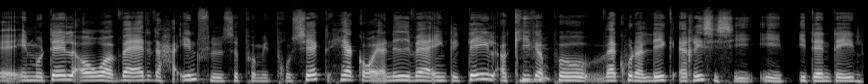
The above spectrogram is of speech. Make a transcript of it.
øh, en model over, hvad er det, der har indflydelse på mit projekt. Her går jeg ned i hver enkelt del og kigger mm-hmm. på, hvad kunne der ligge af risici i, i den del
